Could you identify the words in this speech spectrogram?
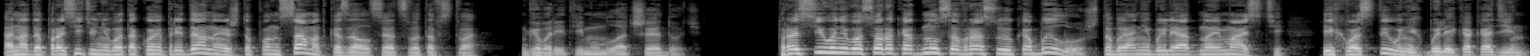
а надо просить у него такое преданное, чтоб он сам отказался от сватовства», — говорит ему младшая дочь. Проси у него сорок одну соврасую кобылу, чтобы они были одной масти, и хвосты у них были как один,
